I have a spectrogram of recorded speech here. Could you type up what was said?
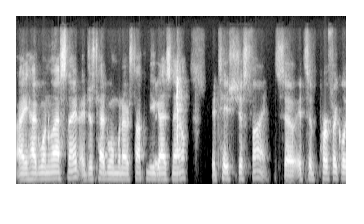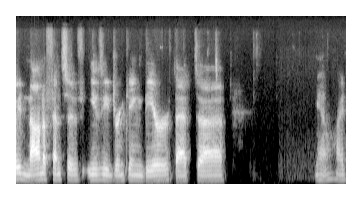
I had one last night. I just had one when I was talking to you guys. Now it tastes just fine. So it's a perfectly non-offensive, easy drinking beer that uh, you know I'd,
